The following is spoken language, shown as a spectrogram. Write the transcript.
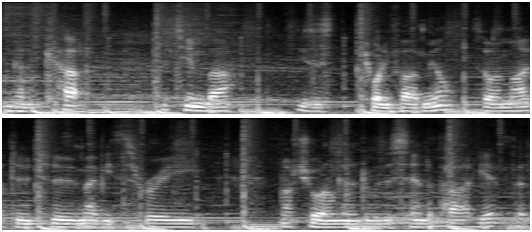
I'm going to cut the timber. This is 25 mil so I might do two maybe three. I'm not sure what I'm going to do with the center part yet but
